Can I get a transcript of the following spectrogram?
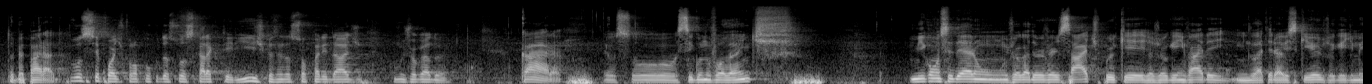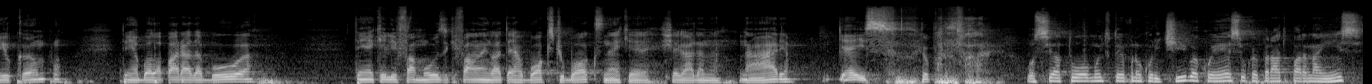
estou preparado. Você pode falar um pouco das suas características, né, da sua qualidade como jogador? Cara, eu sou segundo volante. Me considero um jogador versátil porque já joguei em várias em lateral esquerdo, joguei de meio campo. Tem a bola parada boa. Tem aquele famoso que fala na Inglaterra box to box, né, que é chegada na, na área. E é isso que eu posso falar. Você atuou muito tempo no Curitiba, conhece o Campeonato Paranaense,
